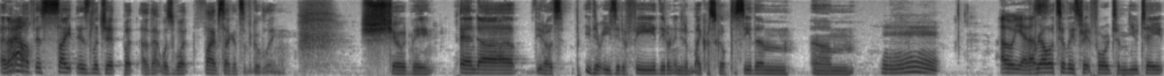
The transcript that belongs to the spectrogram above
And I don't know if this site is legit, but uh, that was what five seconds of Googling showed me. And, uh, you know, it's either easy to feed, you don't need a microscope to see them. Um, Oh yeah, that's relatively straightforward to mutate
